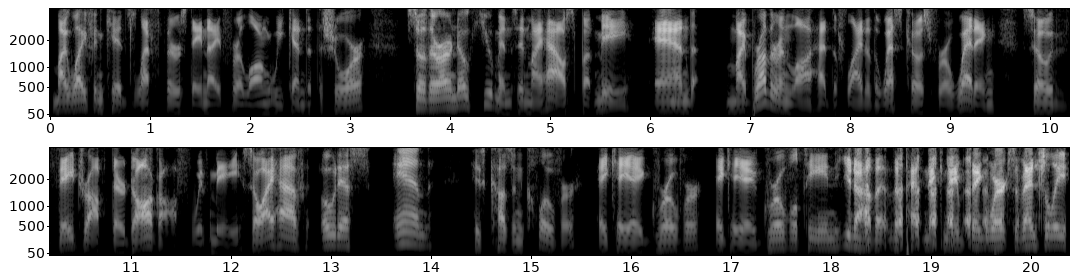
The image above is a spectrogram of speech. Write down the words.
my wife and kids left Thursday night for a long weekend at the shore. So there are no humans in my house but me, and my brother-in-law had to fly to the west coast for a wedding so they dropped their dog off with me. So i have otis and his cousin clover aka grover aka groveltine you know how the, the pet nickname thing works. Eventually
